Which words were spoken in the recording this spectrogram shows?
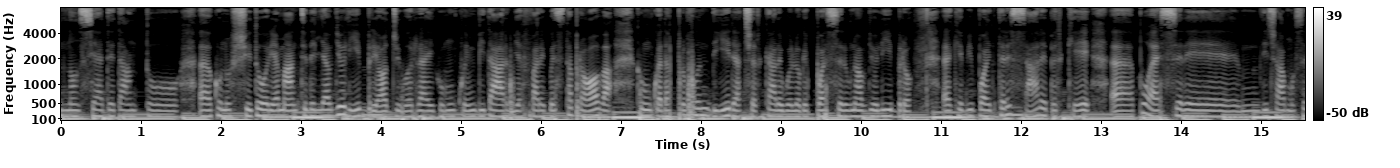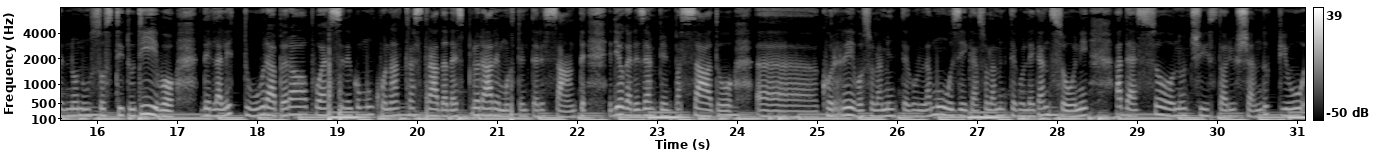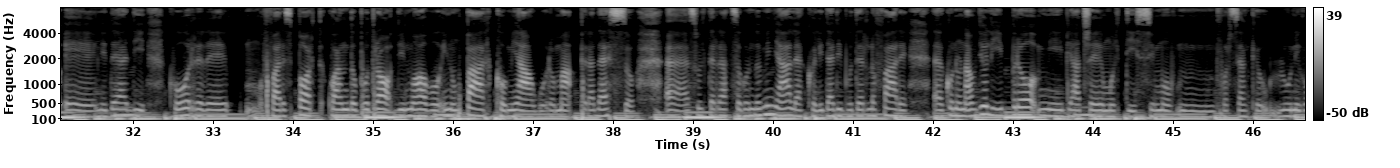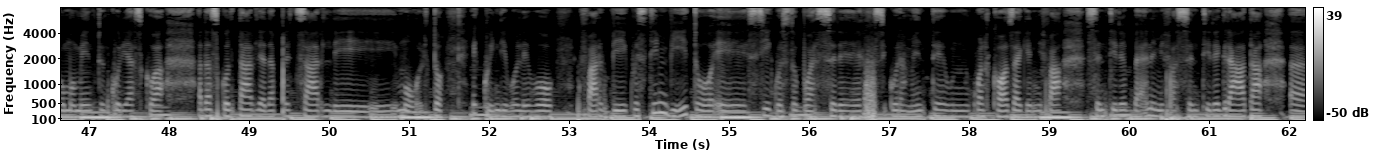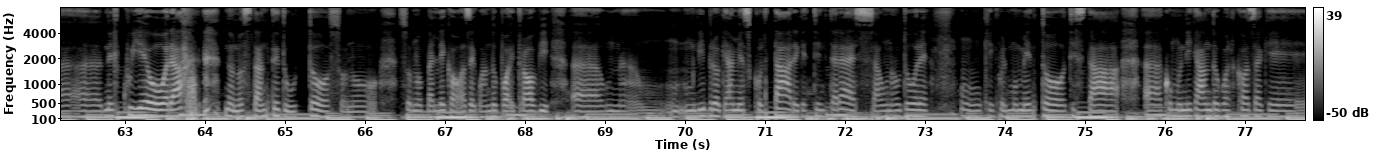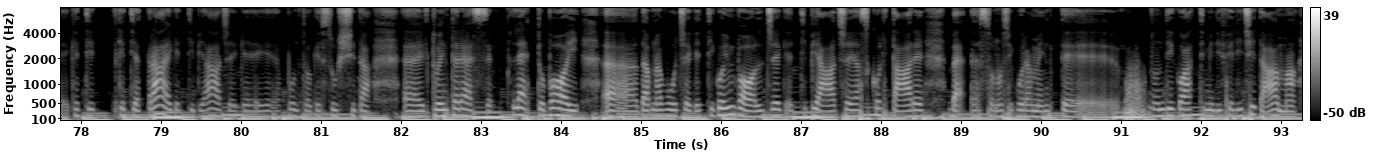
non siete tanto eh, conoscitori, amanti degli audiolibri, oggi vorrei comunque invitarvi a fare questa prova, comunque ad approfondire, a cercare quello che può essere un audiolibro eh, che vi può interessare perché eh, può essere, diciamo, se non un sostitutivo della lettura, però può essere comunque un'altra strada da esplorare molto interessante. Ed io che ad esempio in passato eh, correvo solamente con la musica, solamente con le canzoni, adesso non ci sto riuscendo più e l'idea di correre mm, o fare sport quando potrò di nuovo in un parco mi auguro, ma per adesso eh, sul terrazzo condominiale, ecco l'idea di poterlo fare eh, con un audiolibro mi piace moltissimo, mm, forse anche l'unico momento in cui riesco a, ad ascoltarli, ad apprezzarli molto. E quindi volevo farvi questo invito e sì, questo può essere sicuramente un qualcosa che mi fa sentire bene, mi fa sentire grata eh, nel qui e ora, nonostante tutto, sono, sono, belle cose. Quando poi trovi eh, un, un, un, libro che ami ascoltare, che ti interessa, un autore um, che in quel momento ti sta eh, comunicando qualcosa che, che, ti, che, ti, attrae, che ti piace, che appunto che suscita eh, il tuo interesse, letto poi eh, da una voce che ti coinvolge, che ti piace ascoltare, beh, eh, sono sicuramente, non dico attimi di felicità, ma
